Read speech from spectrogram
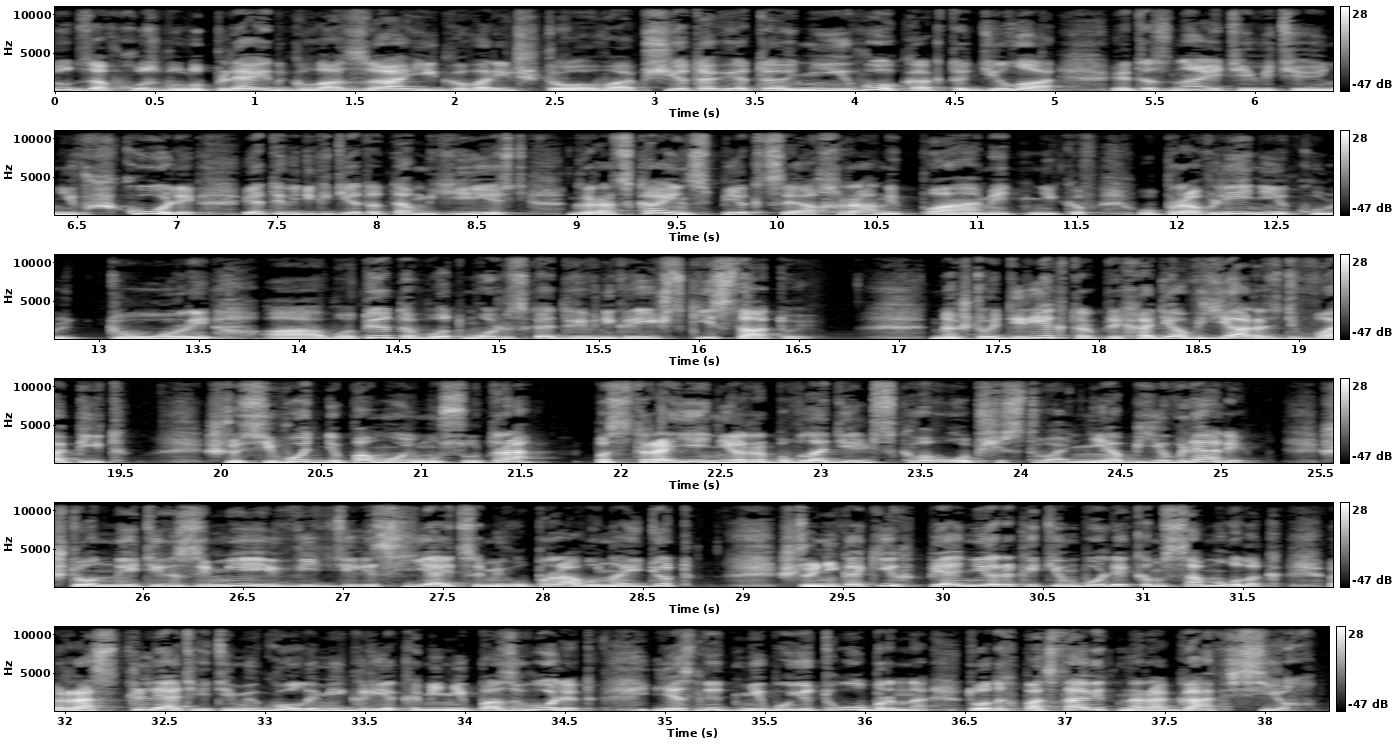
Тут завхоз вылупляет глаза и говорит, что вообще-то это не его как-то дела. Это, знаете, ведь не в школе, это ведь где-то там есть. Городская инспекция охраны памятников, управление культурой, а вот это вот, можно сказать, древнегреческие статуи. На что директор, приходя в ярость, вопит, что сегодня, по-моему, с утра построение рабовладельческого общества не объявляли, что он на этих змеев, видите ли, с яйцами управу найдет, что никаких пионерок и тем более комсомолок растлять этими голыми греками не позволит, если это не будет убрано, то он их поставит на рога всех.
